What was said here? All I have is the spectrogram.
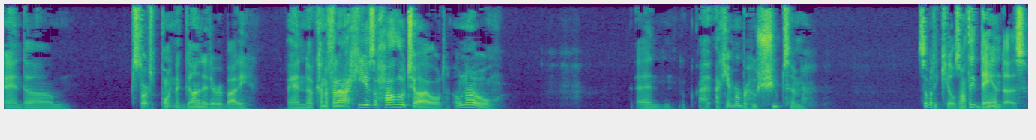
and um, starts pointing a gun at everybody, and uh, kind of find out he is a hollow child. Oh no! And I, I can't remember who shoots him. Somebody kills him. I think Dan does.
